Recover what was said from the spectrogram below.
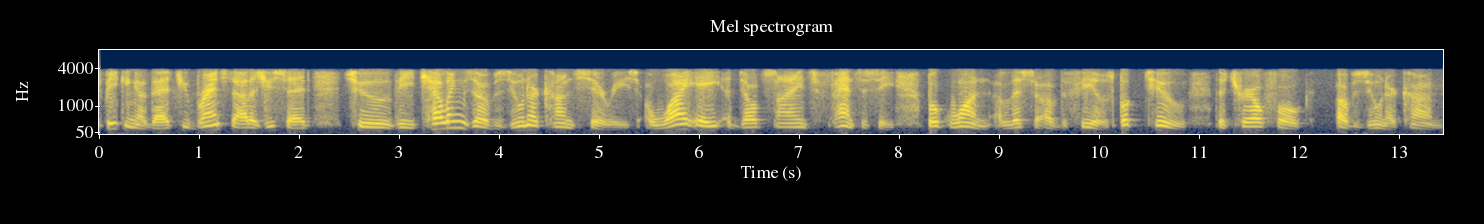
speaking of that, you branched out, as you said, to the Tellings of Xunar-kun series, a YA adult science fantasy. Book one, Alysa of the Fields. Book two, The Trail Folk of Zunar Khan.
